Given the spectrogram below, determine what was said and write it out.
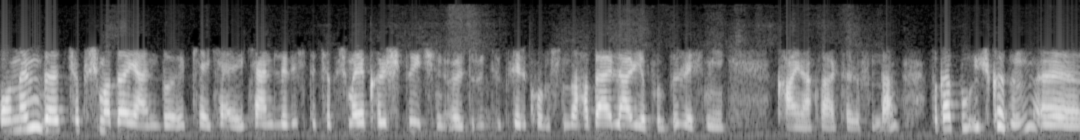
onların da çatışmada yani kendileri işte çatışmaya karıştığı için öldürüldükleri konusunda haberler yapıldı resmi kaynaklar tarafından. Fakat bu üç kadın e,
